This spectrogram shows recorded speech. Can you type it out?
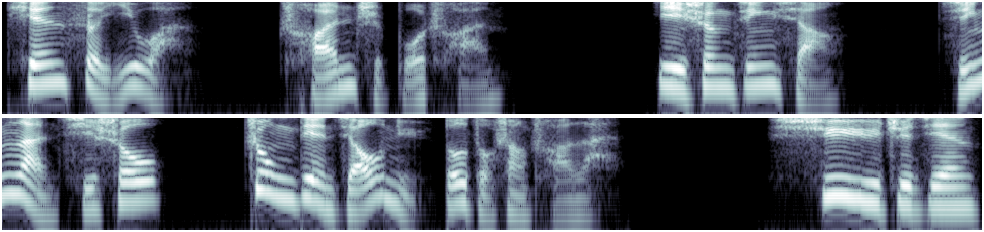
天色已晚，传旨泊船。一声惊响，锦缆齐收，众殿角女都走上船来。须臾之间，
